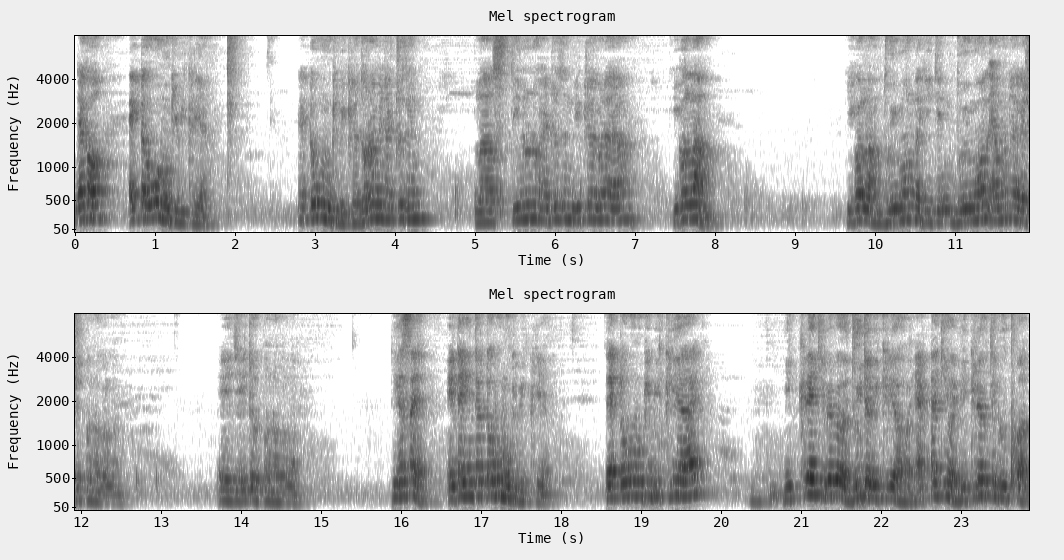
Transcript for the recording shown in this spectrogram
দেখো, একটা উভমুখী বিক্রিয়া। একটা উভমুখী বিক্রিয়া, ধরো আমি নাইট্রোজেন প্লাস তিন অণু হাইড্রোজেন বিক্রিয়া করে, কি করলাম? কি করলাম? দুই মল নাকি তিন, দুই মল অ্যামোনিয়া গ্যাস উৎপন্ন করলাম। এই যে এটা উৎপন্ন করলাম। ঠিক আছে? এটা কিন্তু একটা উপমুখী বিক্রিয়া। তো একটা উপমুখী বিক্রিয়ায় বিক্রিয়া কীভাবে হয়? দুইটা বিক্রিয়া হয়। একটা কি হয়? বিক্রিয়ক থেকে উৎপাদ।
